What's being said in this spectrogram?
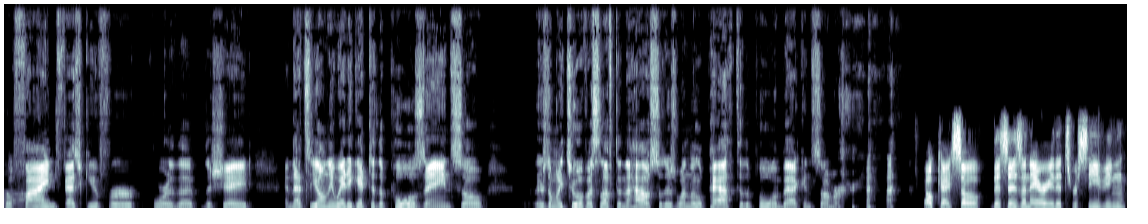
So uh, fine fescue for for the the shade, and that's the only way to get to the pool, Zane. So there's only two of us left in the house, so there's one little path to the pool and back in summer. okay, so this is an area that's receiving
